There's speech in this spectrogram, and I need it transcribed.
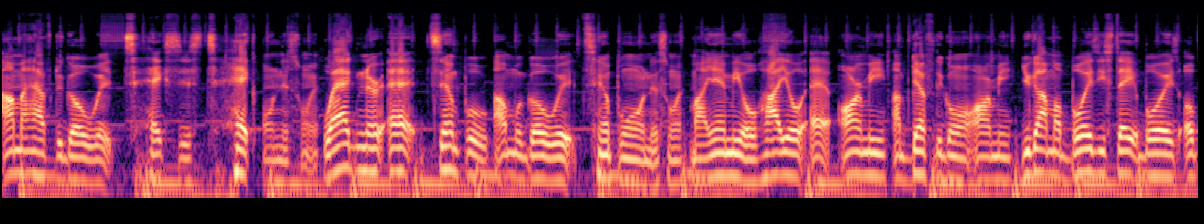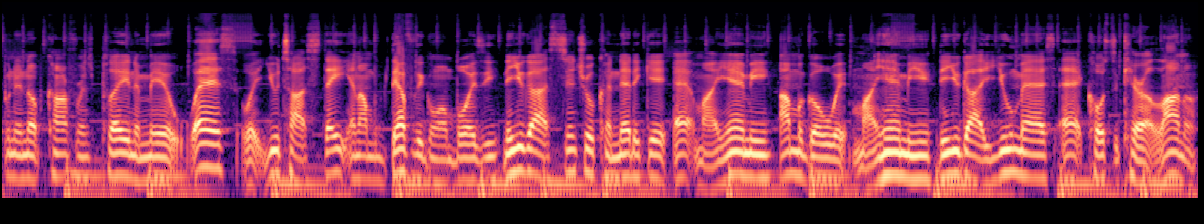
I'ma have to go with Texas Tech on this one. Wagner at Temple. I'ma go with Temple on this one. Miami, Ohio at Army. I'm definitely going Army. You got my Boise State boys opening up conference play in the Midwest with Utah State, and I'm definitely going Boise. Then you got Central Connecticut at Miami. I'ma go with Miami. Then you got UMass at Coastal Carolina.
